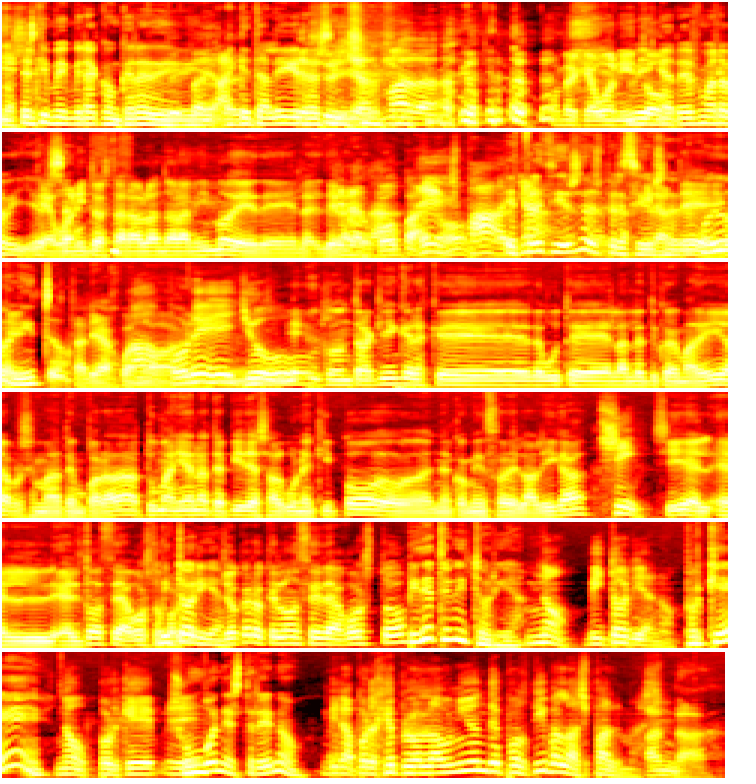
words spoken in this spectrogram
no sé. Es que me mira con cara de. ¿A qué te alegras? Hombre, qué bonito. Mi cara es qué- maravillosa. Qué, bonito estar hablando ahora mismo de, de la- de la verdad. Eurocopa. ¿no? España. Es precioso, es precioso. Imagínate Es muy bonito. Estaría jugando. Ah, por ello. Eh, ¿Contra quién crees que debute el Atlético de Madrid la próxima temporada? ¿Tú mañana te pides algún equipo en el comienzo de la liga? Sí. Sí, el, el- el 12 de agosto. Vitoria. Yo creo que el 11 de agosto. Pídete Victoria. No, Vitoria no. ¿Por qué? No, porque... Es eh, un buen estreno. Mira, por ejemplo, la Unión Deportiva Las Palmas, Anda.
